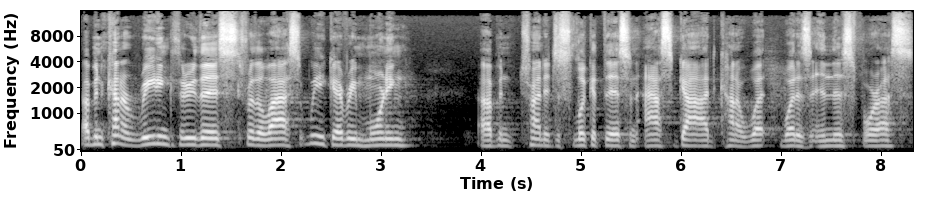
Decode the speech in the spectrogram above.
I've been kind of reading through this for the last week every morning. I've been trying to just look at this and ask God kind of what, what is in this for us.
